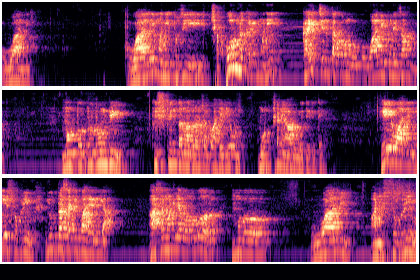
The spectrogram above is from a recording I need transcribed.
वाली. वाली म्हणे तुझी इच्छा पूर्ण करेल म्हणे. काहीच चिंता करू नको वालीकडे जा म्हणे तू. मग तो दुदुंबी किष्किंद नगराच्या बाहेर येऊन मोठ्याने आरोग्य दिली त्याने. हे वाली हे सुग्रीव युद्धासाठी बाहेर या. असं म्हटल्याबरोबर मग वाली आणि सुग्रीव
